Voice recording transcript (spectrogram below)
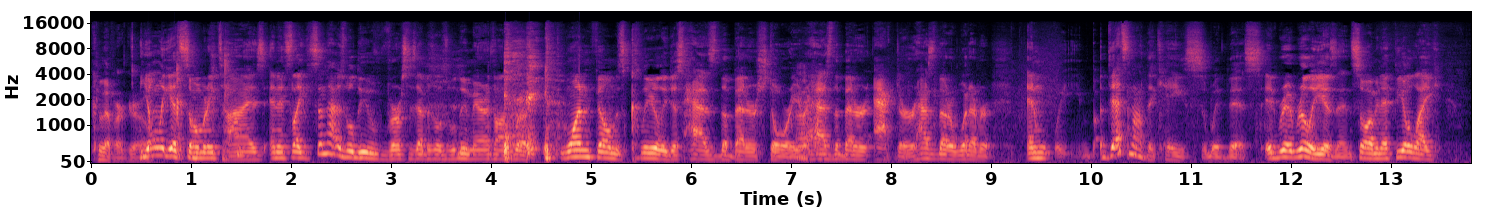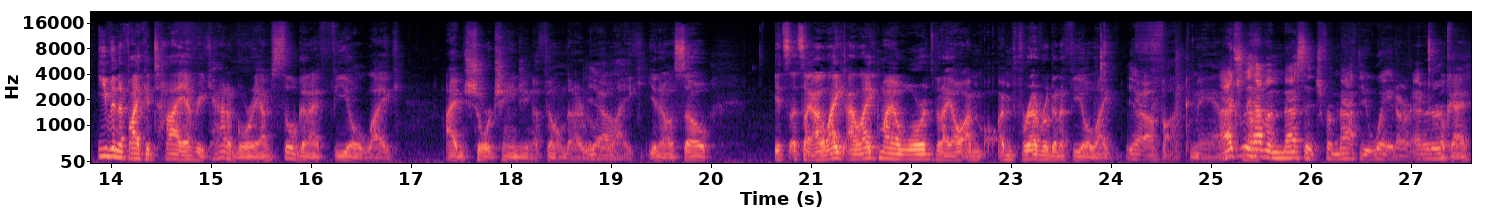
Clever girl. you only get so many ties, and it's like sometimes we'll do versus episodes, we'll do marathons where one film is clearly just has the better story, or has the better actor, or has the better whatever, and but that's not the case with this. It, re- really isn't. So I mean, I feel like even if I could tie every category, I'm still gonna feel like I'm shortchanging a film that I really Yeah. like. You know, so. It's, it's like I like I like my awards, but I I'm I'm forever gonna feel like Yeah. fuck man. I actually not- have a message from Matthew Wade, our editor. Okay.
